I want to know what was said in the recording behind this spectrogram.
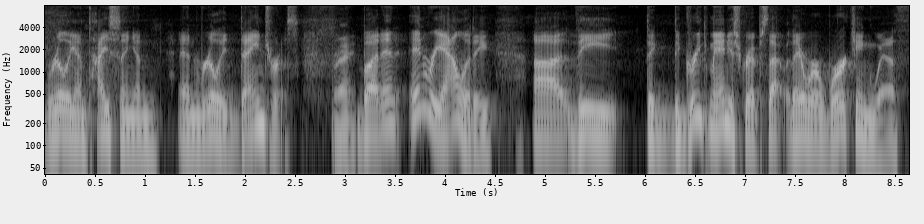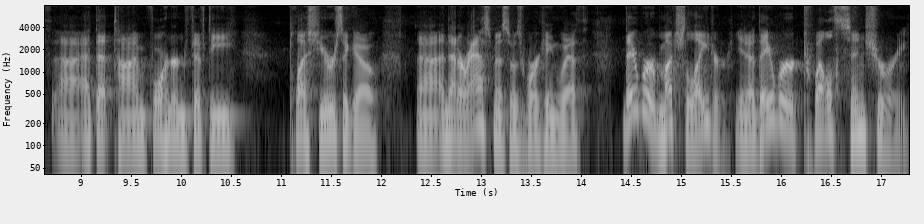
really enticing and and really dangerous. Right. But in in reality, uh, the the, the Greek manuscripts that they were working with uh, at that time, 450 plus years ago, uh, and that Erasmus was working with, they were much later. You know, they were 12th century.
